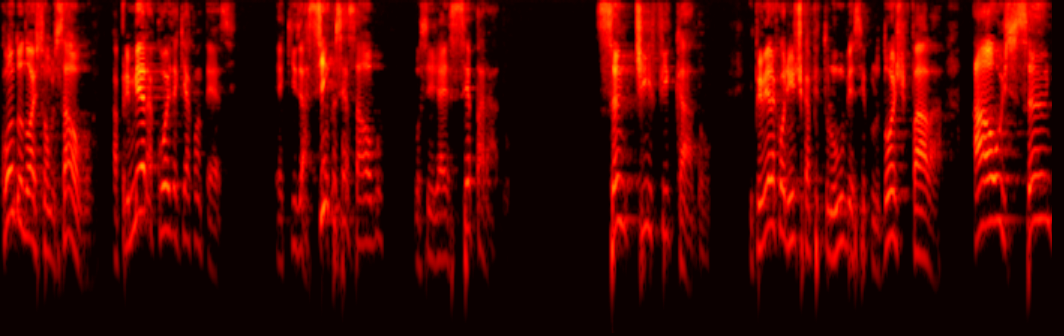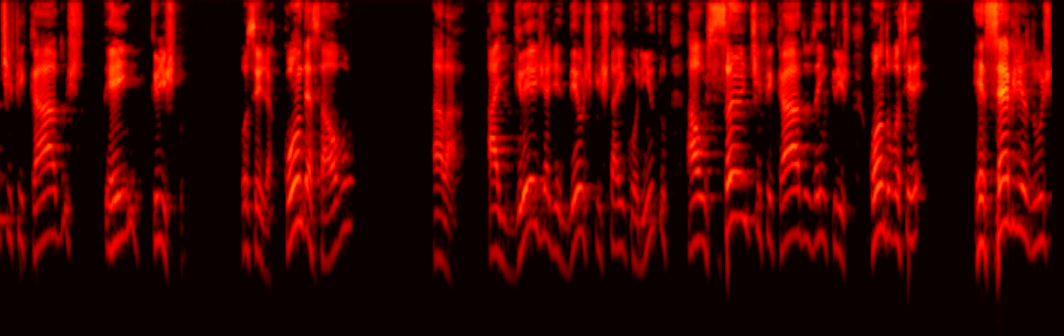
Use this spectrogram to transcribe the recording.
quando nós somos salvos, a primeira coisa que acontece é que assim que você é salvo, você já é separado, santificado. Em 1 Coríntios capítulo 1, versículo 2, fala aos santificados em Cristo. Ou seja, quando é salvo, ah lá, a igreja de Deus que está em Corinto, aos santificados em Cristo. Quando você recebe Jesus,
